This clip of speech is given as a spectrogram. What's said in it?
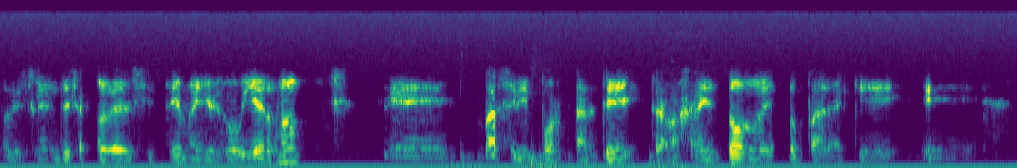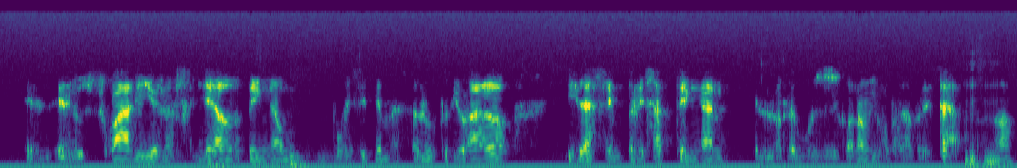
los diferentes actores del sistema y el gobierno, eh, va a ser importante trabajar en todo esto para que eh, el, usuario, el afiliado tenga un buen sistema de salud privado y las empresas tengan los recursos económicos para prestar, ¿no?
